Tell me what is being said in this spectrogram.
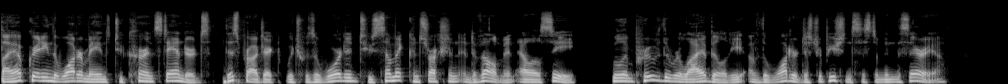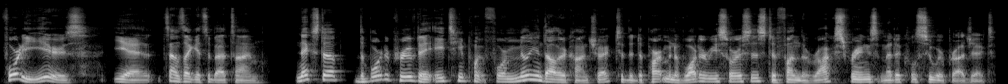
By upgrading the water mains to current standards, this project, which was awarded to Summit Construction and Development, LLC, will improve the reliability of the water distribution system in this area. 40 years? Yeah, it sounds like it's about time. Next up, the board approved a $18.4 million contract to the Department of Water Resources to fund the Rock Springs Medical Sewer Project.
